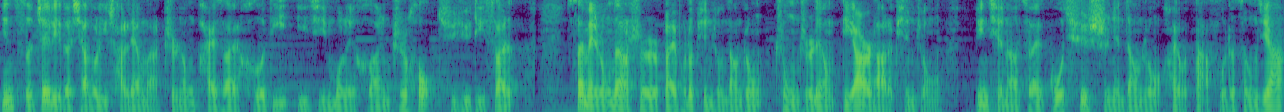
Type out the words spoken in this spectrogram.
因此这里的霞多丽产量呢，只能排在河地以及莫雷河岸之后，屈居第三。赛美容呢是白葡萄品种当中种植量第二大的品种，并且呢，在过去十年当中还有大幅的增加。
